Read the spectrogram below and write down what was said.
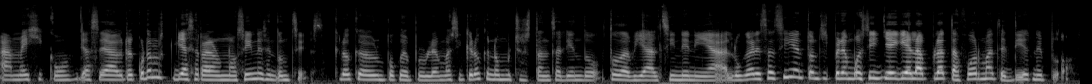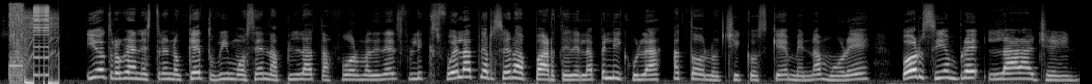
a México, ya sea, recordemos que ya cerraron unos cines, entonces creo que va a haber un poco de problemas y creo que no muchos están saliendo todavía al cine ni a lugares así, entonces esperemos si llegue a la plataforma de Disney Plus. Y otro gran estreno que tuvimos en la plataforma de Netflix fue la tercera parte de la película A todos los chicos que me enamoré por siempre Lara Jane,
